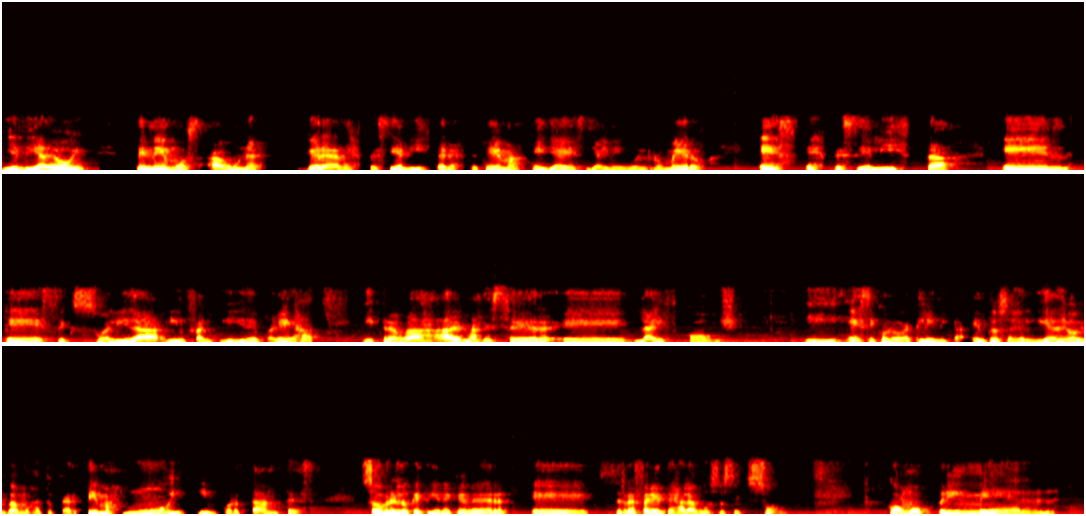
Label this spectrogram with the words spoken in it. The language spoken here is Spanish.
Y el día de hoy tenemos a una gran especialista en este tema. Ella es Well Romero, es especialista en eh, sexualidad infantil y de pareja y trabaja, además de ser eh, life coach, y es psicóloga clínica. Entonces el día de hoy vamos a tocar temas muy importantes sobre lo que tiene que ver eh, referentes al abuso sexual. Como primer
